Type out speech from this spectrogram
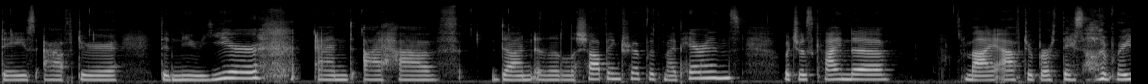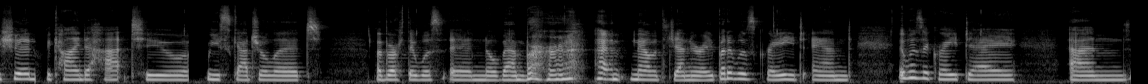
days after the new year, and I have done a little shopping trip with my parents, which was kind of my after birthday celebration. We kind of had to reschedule it. My birthday was in November and now it's January, but it was great and it was a great day. And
